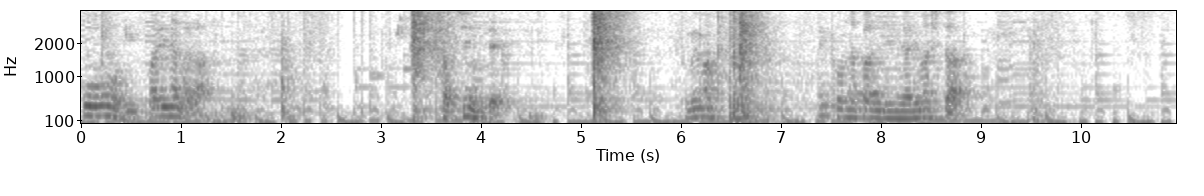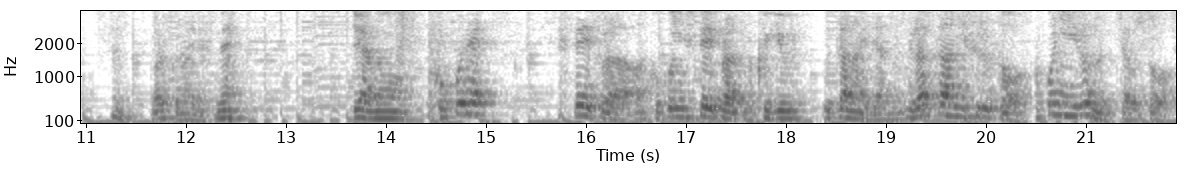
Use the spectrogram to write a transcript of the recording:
ここを引っ張りながらパチンって止めます。でこんな感じになりました。うん悪くないですね。であのここでステープラーここにステープラーとか釘打たないであの裏側にするとここに色塗っちゃうと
